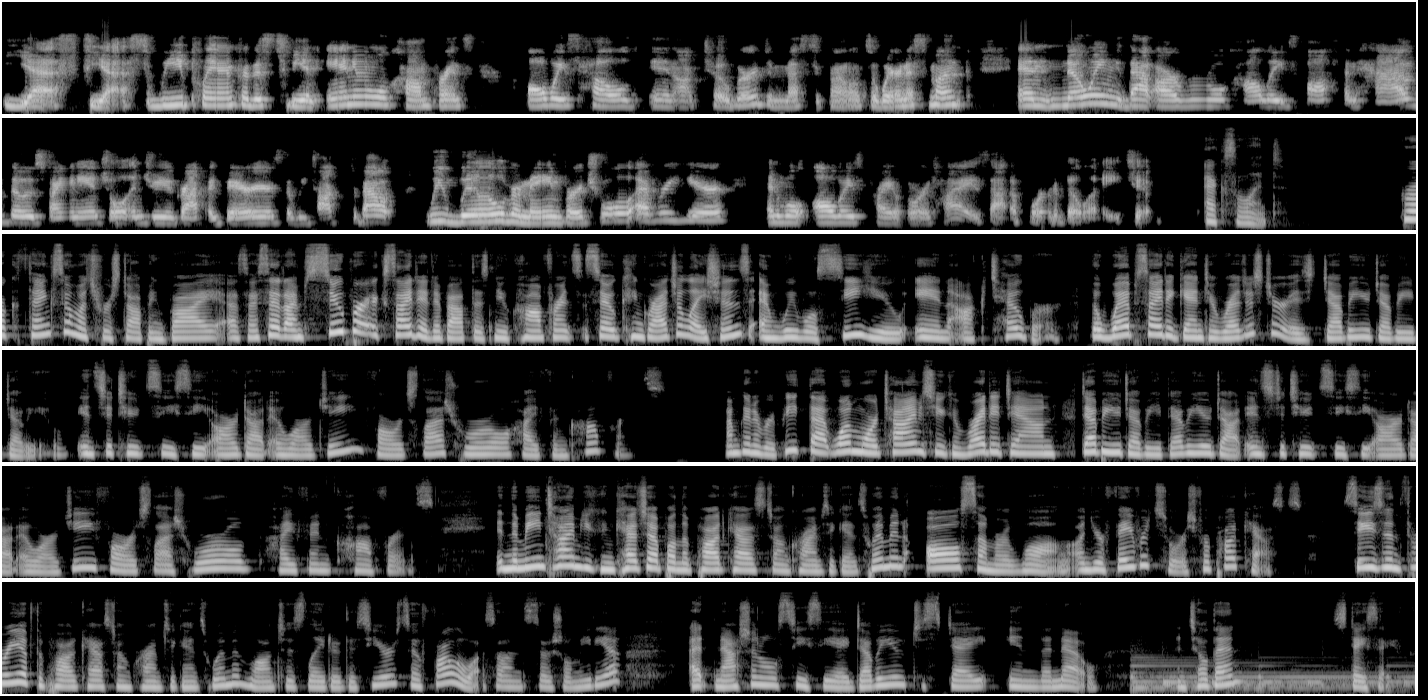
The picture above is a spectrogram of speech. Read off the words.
Yes, yes. We plan for this to be an annual conference always held in October, Domestic Violence Awareness Month. And knowing that our rural colleagues often have those financial and geographic barriers that we talked about, we will remain virtual every year and we'll always prioritize that affordability too. Excellent. Brooke, thanks so much for stopping by. As I said, I'm super excited about this new conference. So, congratulations, and we will see you in October. The website again to register is www.instituteccr.org forward slash rural hyphen conference. I'm going to repeat that one more time so you can write it down www.instituteccr.org forward slash rural hyphen conference. In the meantime, you can catch up on the podcast on crimes against women all summer long on your favorite source for podcasts. Season three of the podcast on crimes against women launches later this year, so follow us on social media at National CCAW to stay in the know. Until then, stay safe.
